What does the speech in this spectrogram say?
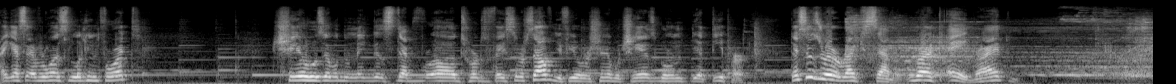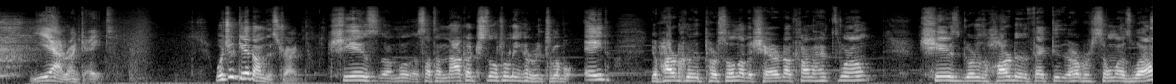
I guess everyone's looking for it. Chie was able to make this step uh, towards face herself. If You feel with Chie is going to get deeper. This is rank 7, rank 8, right? Yeah, rank 8. What'd you get on this rank? Cheers, um, Satonaka social link reach level 8. Your power to persona of share.com has grown. Cheers grows hard affected her persona as well.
